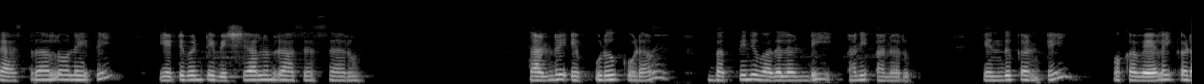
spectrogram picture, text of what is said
శాస్త్రాల్లోనైతే ఎటువంటి విషయాలను రాసేస్తారు? తండ్రి ఎప్పుడూ కూడా భక్తిని వదలండి అని అనరు. ఎందుకంటే ఒకవేళ ఇక్కడ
